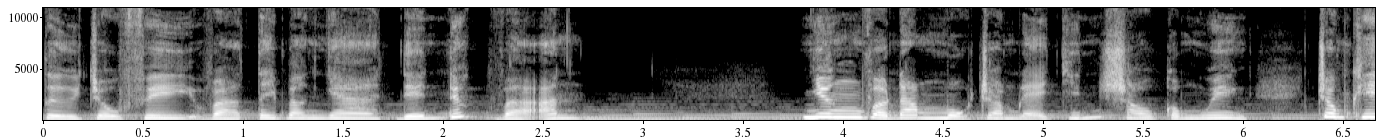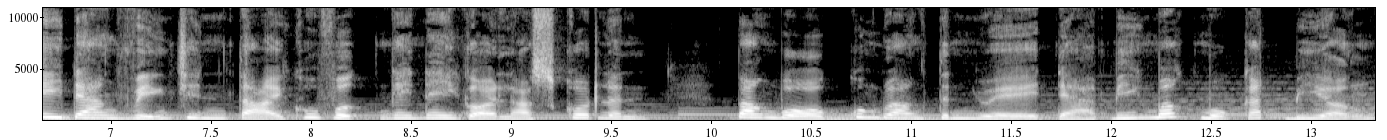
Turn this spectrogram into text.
từ châu Phi và Tây Ban Nha đến Đức và Anh. Nhưng vào năm 109 sau công nguyên, trong khi đang viễn chinh tại khu vực ngày nay gọi là Scotland, toàn bộ quân đoàn tinh nhuệ đã biến mất một cách bí ẩn.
